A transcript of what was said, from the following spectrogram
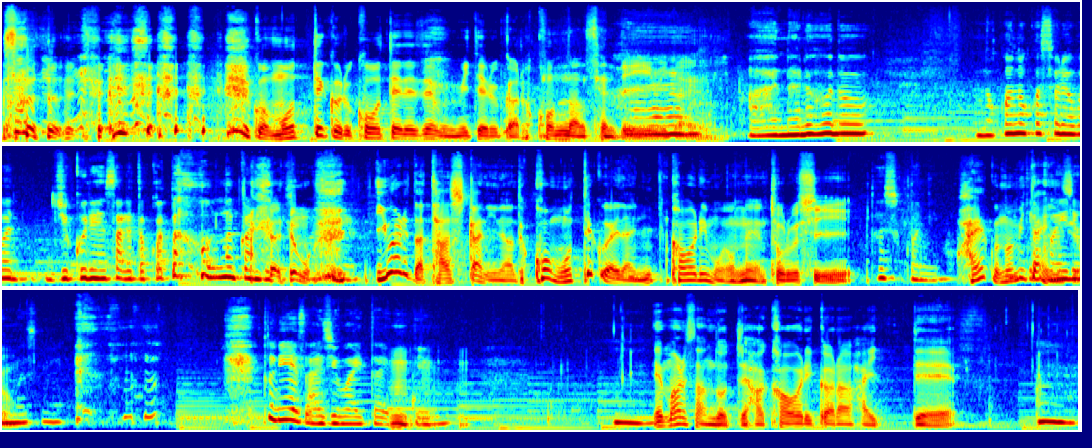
そうこう持ってくる工程で全部見てるからこんなんせんでいいみたいな。あーなるほどなかなかそれは熟練された方な感じいやでも言われたら確かになってこう持ってく間に香りもね取るし確かに。早く飲みたいんですよ。ね。とりあえず味わいたいうんっていう、うんうんえ、ま、るさんどっち派？香りから入ってうん。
